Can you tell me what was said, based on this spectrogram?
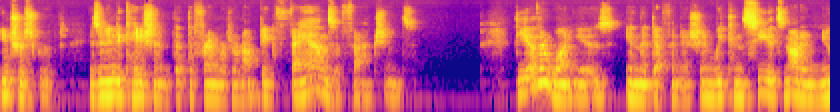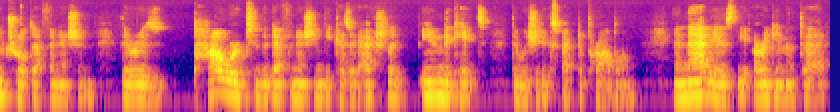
interest groups is an indication that the framers were not big fans of factions. The other one is, in the definition, we can see it's not a neutral definition. There is power to the definition because it actually indicates that we should expect a problem. And that is the argument that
